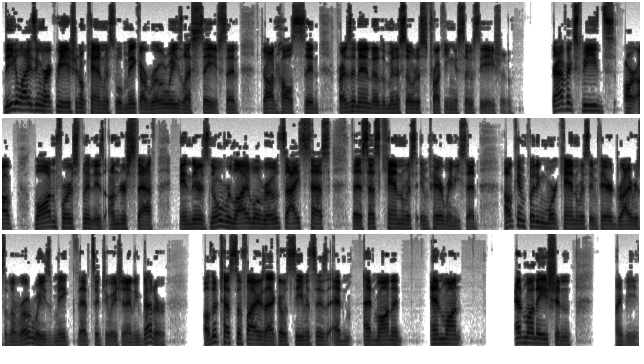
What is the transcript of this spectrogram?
Legalizing recreational cannabis will make our roadways less safe, said John Hausladen, president of the Minnesota Trucking Association. Traffic speeds are up, law enforcement is understaffed, and there's no reliable roadside test that assess cannabis impairment, he said. How can putting more cannabis impaired drivers on the roadways make that situation any better? Other testifiers echoed Stephenson's ad- admon- admon- admonition. Might be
